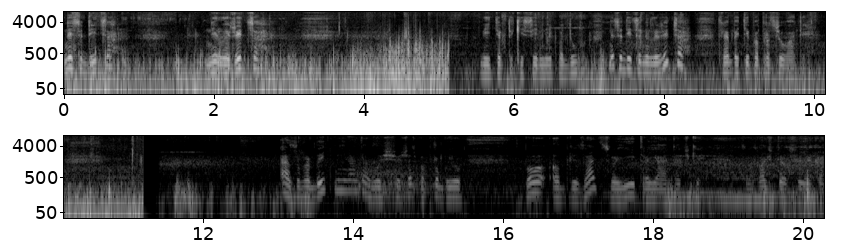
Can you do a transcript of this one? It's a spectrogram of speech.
не сидиться, не лежиться. Вітер такий сильний подув. Не сидиться, не лежиться, треба йти попрацювати. А зробити мені треба ось що. Зараз спробую пообрізати свої трояндочки. Бачите, ось яка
